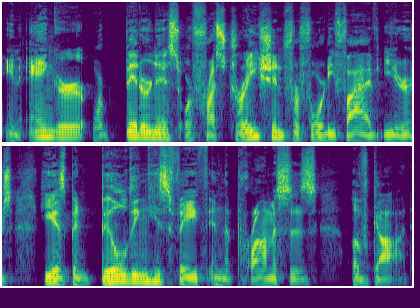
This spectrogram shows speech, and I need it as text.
in anger or bitterness or frustration for 45 years, he has been building his faith in the promises of God.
